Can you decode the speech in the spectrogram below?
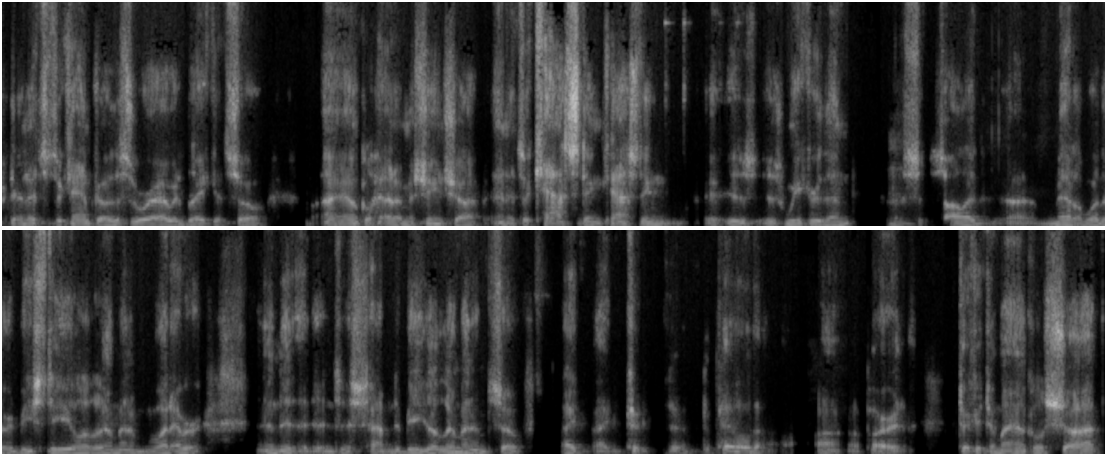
pretend it's a Camco. This is where I would break it. So my uncle had a machine shop, and it's a casting. Casting is is weaker than Mm. solid uh, metal, whether it be steel, aluminum, whatever. And it, it just happened to be aluminum. So I I took the the pedal uh, apart, took it to my uncle's shop,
